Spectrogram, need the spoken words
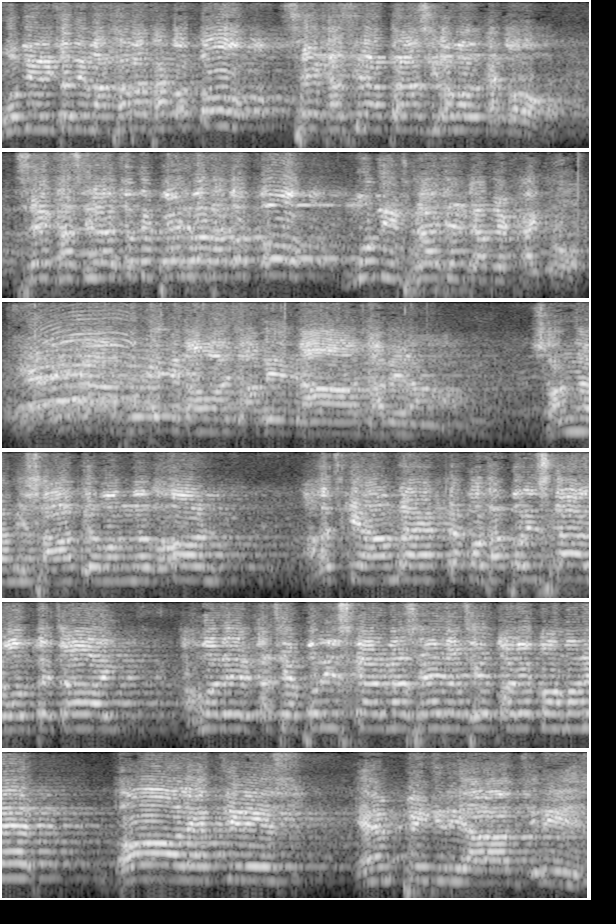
মোদির যদি মাথা ব্যথা করত, শেখ হাসিনা প্যারাসিটামল খেত। শেখ হাসিনা যদি পেট ব্যথা করত, মোদি ফ্রাইজের ট্যাবলেট খাইতো। দেওয়া যাবে না যাবে না। সংগ্রামী সাহায্য বন্ধগণ আজকে আমরা একটা কথা পরিষ্কার বলতে চাই। আমাদের কাছে পরিষ্কার মেসেজ আছে তারেক রহমানের। দল এক জিনিস এমপি গিরি আর এক জিনিস।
